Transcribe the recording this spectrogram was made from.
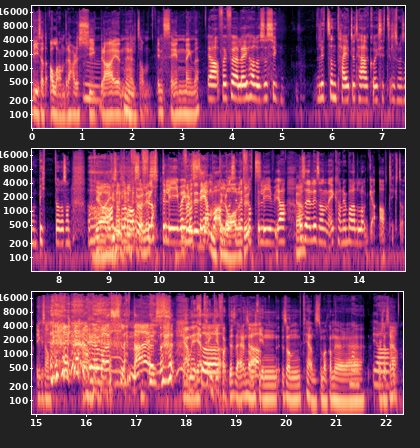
vise at alle andre har det sykt bra i en helt sånn insane mengde. Ja, for jeg føler jeg høres så sykt litt sånn teit ut her, hvor jeg sitter liksom sånn bitter og sånn Åh, Ja, andre har så føles- flotte liv, og jeg må se på andre sine ut. flotte liv. Ja. Ja. Og så er det litt sånn Jeg kan jo bare logge av TikTok. Ikke sant? Jeg vil bare slette Nice. Ja, men jeg Så- tenker faktisk det er en sånn ja. fin sånn tjeneste man kan gjøre Man- for seg ja. Ja. selv.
